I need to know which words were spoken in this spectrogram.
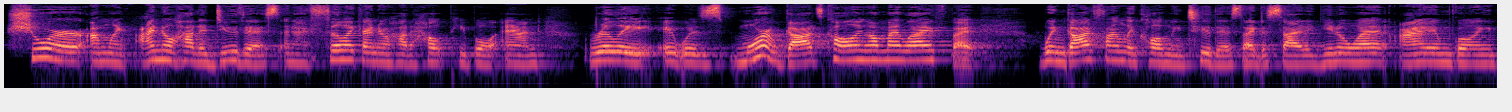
sure, I'm like, I know how to do this and I feel like I know how to help people and really it was more of God's calling on my life, but when God finally called me to this, I decided, you know what? I am going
